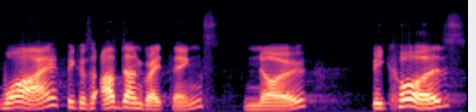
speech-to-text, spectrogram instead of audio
Why? Because I've done great things? No, because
